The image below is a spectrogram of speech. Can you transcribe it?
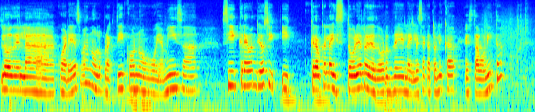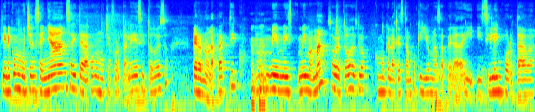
lo de la cuaresma no lo practico, no voy a misa. Sí creo en Dios y, y creo que la historia alrededor de la iglesia católica está bonita. Tiene como mucha enseñanza y te da como mucha fortaleza y todo eso, pero no la practico. ¿no? Ujú. mi, mi- mi mamá, sobre todo, es lo, como que la que está un poquillo más apegada y, y sí le importaba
